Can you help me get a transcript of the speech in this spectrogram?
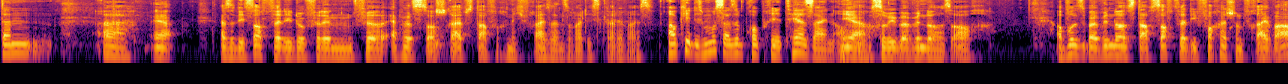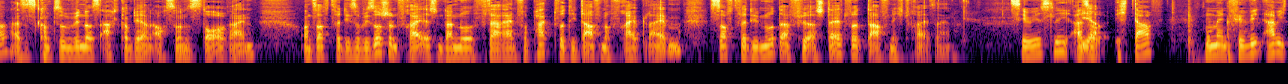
dann, äh, ja. Also die Software, die du für den für Apple Store schreibst, darf auch nicht frei sein, soweit ich es gerade weiß. okay, das muss also proprietär sein auch ja, noch. so wie bei Windows auch. Obwohl sie bei Windows darf Software, die vorher schon frei war, also es kommt zum Windows 8, kommt ja dann auch so ein Store rein und Software, die sowieso schon frei ist und dann nur da rein verpackt wird, die darf noch frei bleiben. Software, die nur dafür erstellt wird, darf nicht frei sein. Seriously? Also Ja. ich darf, Moment, für, ich,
